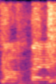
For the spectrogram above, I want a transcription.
the shawl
